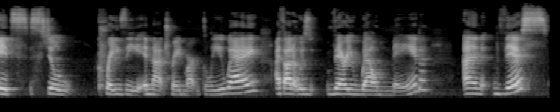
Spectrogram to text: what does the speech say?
it's still crazy in that trademark glee way, I thought it was very well made. And this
